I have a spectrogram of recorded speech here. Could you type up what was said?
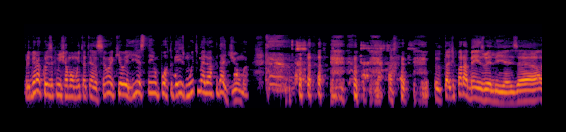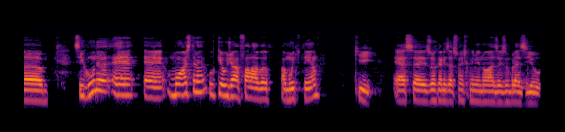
primeira coisa que me chamou muita atenção é que o Elias tem um português muito melhor que o da Dilma. tá de parabéns o Elias. Uh, uh, segunda, é, é, mostra o que eu já falava há muito tempo, que essas organizações criminosas no Brasil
